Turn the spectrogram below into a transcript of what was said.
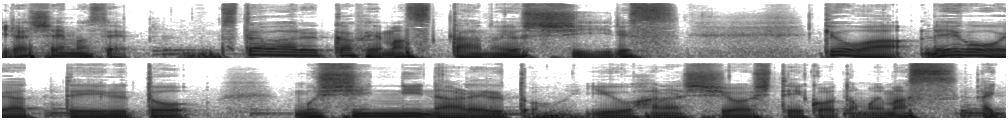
いらっしゃいませ。伝わるカフェマスターのヨッシーです。今日はレゴをやっていると無心になれるという話をしていこうと思います。はい。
